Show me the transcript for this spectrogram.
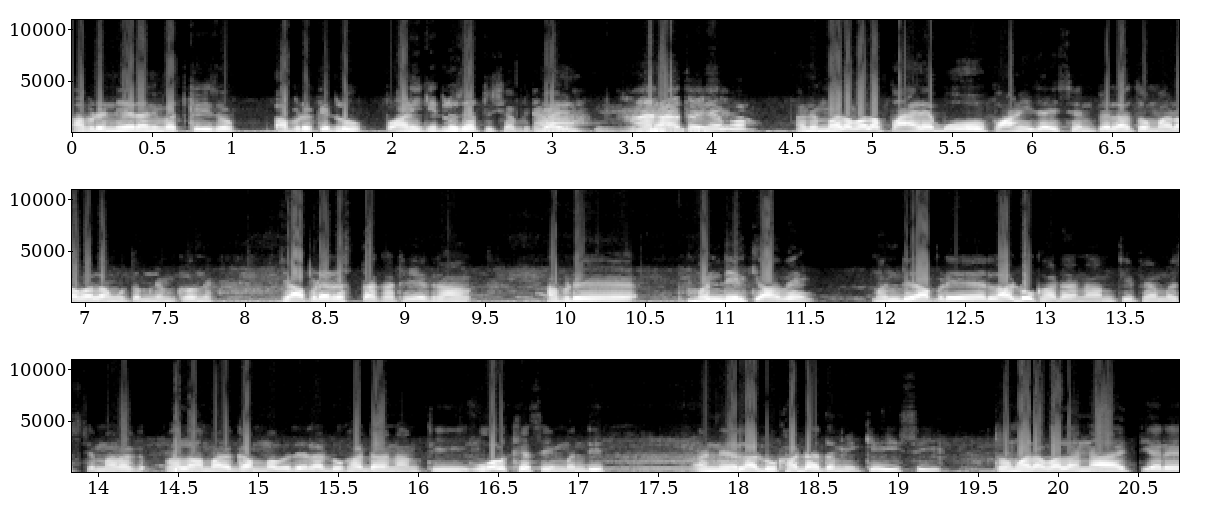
આપણે નેરાની વાત કરીએ તો આપણે કેટલું પાણી કેટલું જતું છે આપણી પાસે હા હા તો અને મારા વાલા પાળે બહુ પાણી જાય છે ને પહેલાં તો મારા વાલા હું તમને એમ કહું ને જે આપણે રસ્તા કાંઠે એક આપણે મંદિર કે આવે? મંદિર આપણે લાડુ ખાડા નામથી ફેમસ છે મારા વાલા અમારા ગામમાં બધા લાડુ ખાડા નામથી ઓળખે છે એ મંદિર. અને લાડુ ખાડા તમે કહી છે તો મારા વાલા ના અત્યારે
